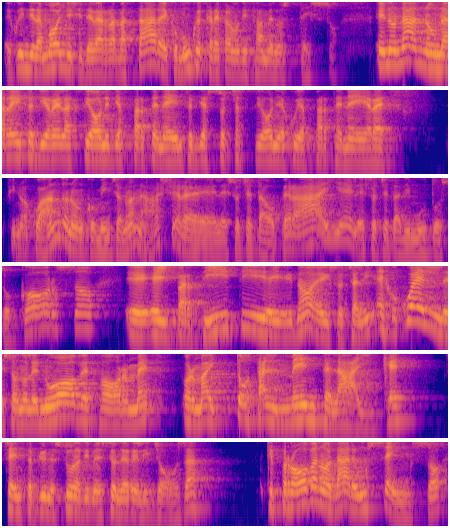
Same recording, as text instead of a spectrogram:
e quindi la moglie si deve arrabattare e comunque crepano di fame lo stesso. E non hanno una rete di relazioni, di appartenenze, di associazioni a cui appartenere, fino a quando non cominciano a nascere le società operaie, le società di mutuo soccorso e, e i partiti e, no, e i socialisti. Ecco, quelle sono le nuove forme, ormai totalmente laiche, senza più nessuna dimensione religiosa, che provano a dare un senso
